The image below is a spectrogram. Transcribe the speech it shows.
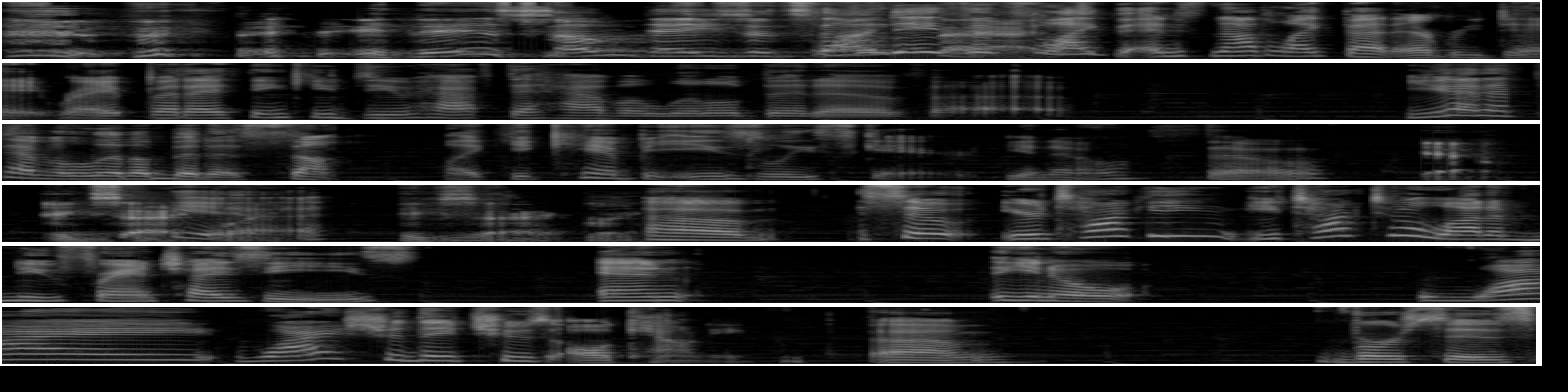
it is. Some days it's Some like days that. it's like that. And it's not like that every day, right? But I think you do have to have a little bit of, uh, you gotta have to have a little bit of something. Like you can't be easily scared, you know? So. Yeah, exactly. Yeah. Exactly. Um, so you're talking, you talk to a lot of new franchisees and, you know, why why should they choose All County um, versus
